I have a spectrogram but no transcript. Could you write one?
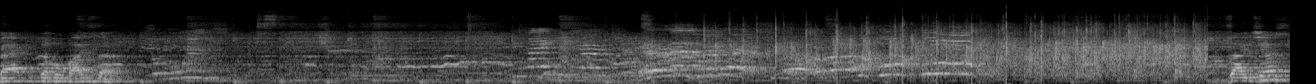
Back double bicep. Side chest.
